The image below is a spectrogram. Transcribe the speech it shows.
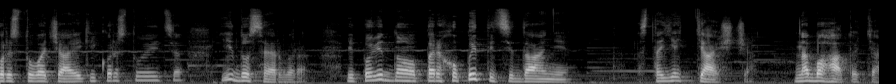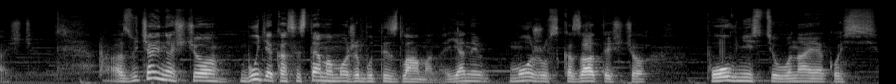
користувача, який користується, і до сервера. Відповідно, перехопити ці дані стає тяжче, набагато тяжче. Звичайно, що будь-яка система може бути зламана. Я не можу сказати, що повністю вона якось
